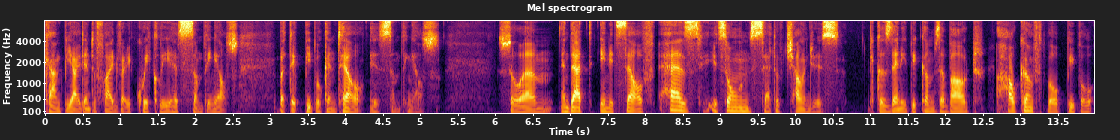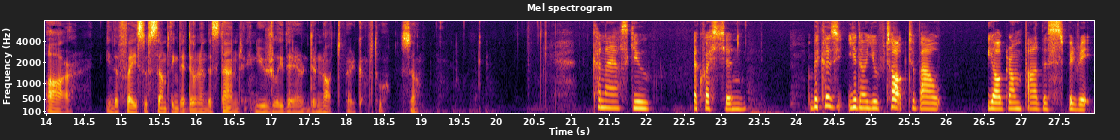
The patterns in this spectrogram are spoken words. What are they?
can't be identified very quickly as something else, but that people can tell is something else. So, um, and that in itself has its own set of challenges because then it becomes about how comfortable people are in the face of something they don't understand, and usually they're they're not very comfortable. So, can I ask you a question? Because you know you've talked about your grandfather's spirit,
